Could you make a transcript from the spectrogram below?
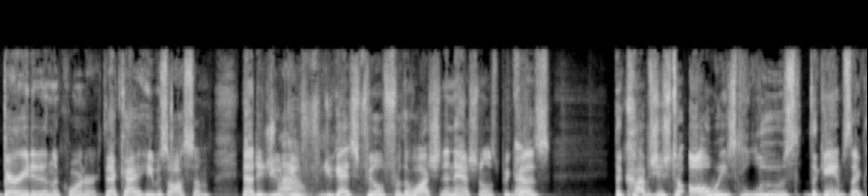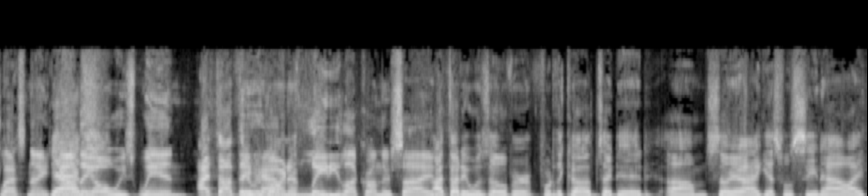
buried it in the corner. That guy, he was awesome. Now, did you Wow. you, you guys feel for the Washington Nationals because? The Cubs used to always lose the games like last night. Now they always win. I thought they were have going to. Lady luck on their side. I thought it was over for the Cubs. I did. Um, so yeah, I guess we'll see now. I.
